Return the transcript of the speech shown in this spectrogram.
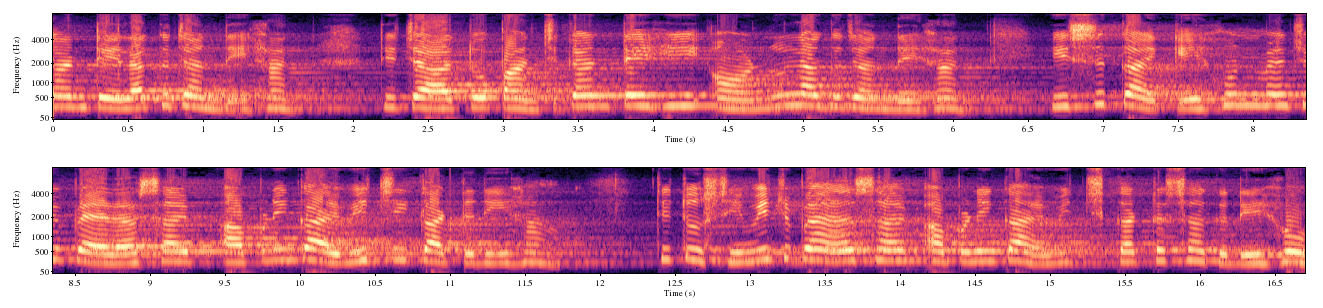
ਘੰਟੇ ਲੱਗ ਜਾਂਦੇ ਹਨ ਤੇ 4 ਤੋਂ 5 ਘੰਟੇ ਹੀ ਆਉਣ ਨੂੰ ਲੱਗ ਜਾਂਦੇ ਹਨ। ਇਸ ਕਰਕੇ ਹੁਣ ਮੈਂ ਚੁਪਹਿਰਾ ਸਾਹਿਬ ਆਪਣੇ ਘਰ ਵਿੱਚ ਹੀ ਕੱਟਦੀ ਹਾਂ। ਤੇ ਤੁਸੀਂ ਵੀ ਚੁਪਹਿਰਾ ਸਾਹਿਬ ਆਪਣੇ ਘਰ ਵਿੱਚ ਕੱਟ ਸਕਦੇ ਹੋ।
